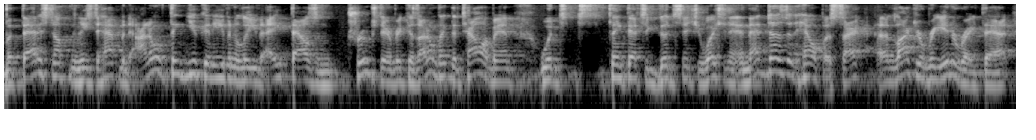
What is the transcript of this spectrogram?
But that is something that needs to happen. I don't think you can even leave 8,000 troops there because I don't think the Taliban would think that's a good situation. And that doesn't help us. I, I'd like to reiterate that.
